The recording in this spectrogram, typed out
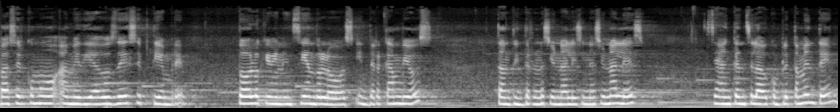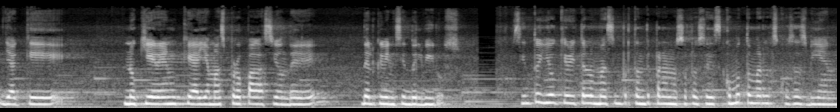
va a ser como a mediados de septiembre. Todo lo que vienen siendo los intercambios, tanto internacionales y nacionales, se han cancelado completamente, ya que no quieren que haya más propagación de, de lo que viene siendo el virus. Siento yo que ahorita lo más importante para nosotros es cómo tomar las cosas bien,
